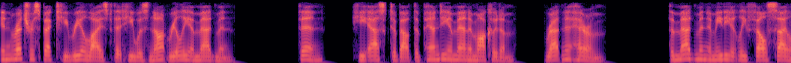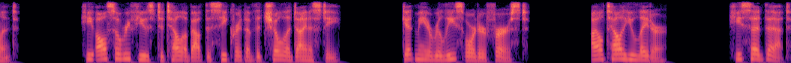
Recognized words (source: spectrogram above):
In retrospect he realized that he was not really a madman. Then, he asked about the Pandyamanamakutam, Ratnaharam. The madman immediately fell silent. He also refused to tell about the secret of the Chola dynasty. Get me a release order first. I'll tell you later. He said that.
